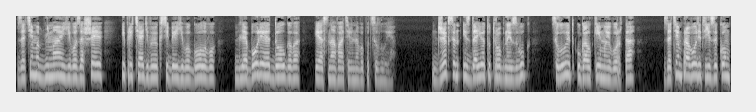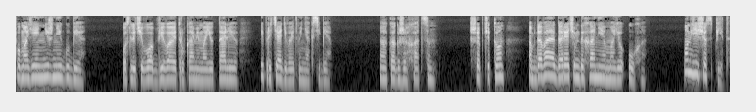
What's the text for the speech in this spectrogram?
Затем обнимаю его за шею и притягиваю к себе его голову для более долгого и основательного поцелуя. Джексон издает утробный звук, целует уголки моего рта, затем проводит языком по моей нижней губе, после чего обвивает руками мою талию и притягивает меня к себе. «А как же Хадсон?» — шепчет он, — обдавая горячим дыханием моё ухо. Он ещё спит.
